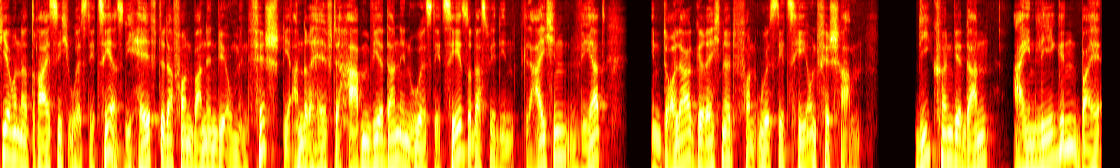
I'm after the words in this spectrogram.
430 USDC, also die Hälfte davon wandeln wir um in Fisch, die andere Hälfte haben wir dann in USDC, sodass wir den gleichen Wert in Dollar gerechnet von USDC und Fisch haben. Die können wir dann einlegen bei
